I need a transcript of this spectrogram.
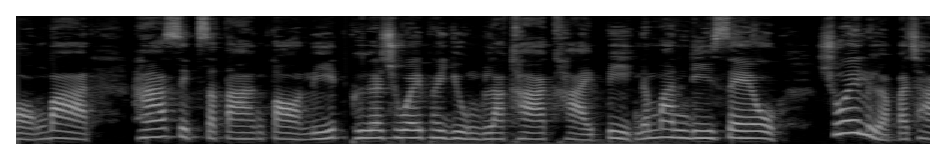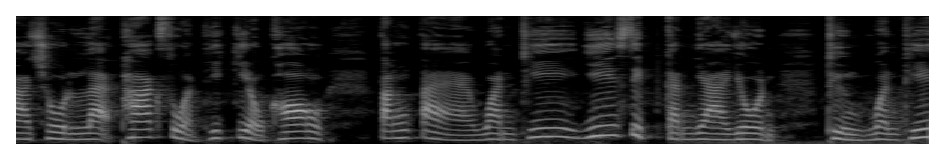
2 บาท 50 สตางค์ต่อลิตร เพื่อช่วยพยุงราคาขายปีกน้ำมันดีเซล ช่วยเหลือประชาชนและภาคส่วนที่เกี่ยวข้อง ตั้งแต่วันที่ 20 กันยายน ถึงวันที่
